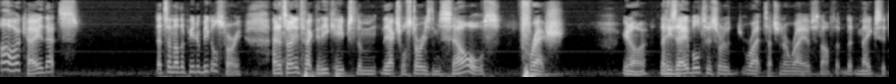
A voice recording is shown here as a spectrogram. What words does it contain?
"Oh, okay, that's that's another Peter Beagle story," and it's only the fact that he keeps them, the actual stories themselves, fresh. You know, that he's able to sort of write such an array of stuff that, that makes it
